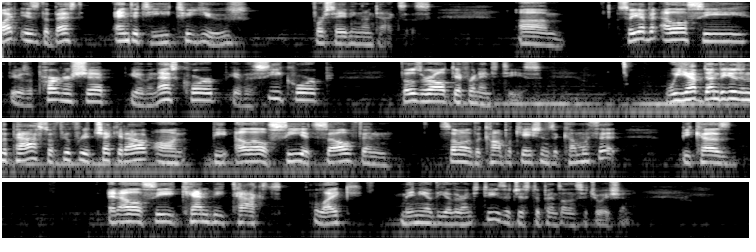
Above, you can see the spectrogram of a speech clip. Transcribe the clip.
what is the best entity to use for saving on taxes. Um, so you have an LLC, there's a partnership, you have an S corp, you have a C corp. Those are all different entities. We have done videos in the past, so feel free to check it out on the LLC itself and some of the complications that come with it because an LLC can be taxed like many of the other entities. It just depends on the situation.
